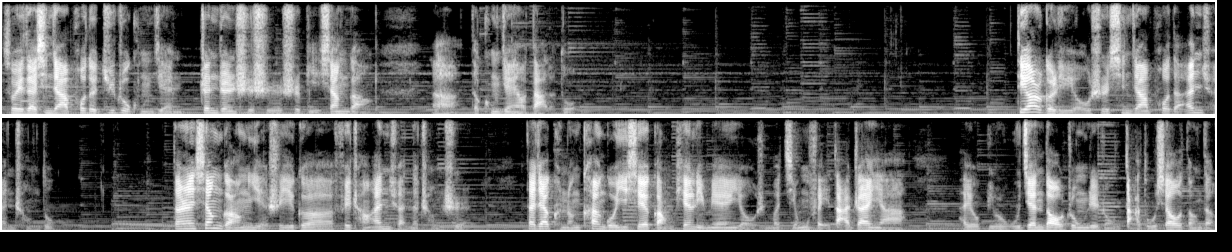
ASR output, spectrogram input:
所以在新加坡的居住空间真真实实是比香港啊的空间要大得多。第二个理由是新加坡的安全程度。当然，香港也是一个非常安全的城市。大家可能看过一些港片，里面有什么警匪大战呀，还有比如《无间道》中这种大毒枭等等。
